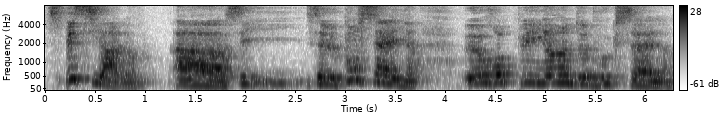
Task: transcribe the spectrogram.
spéciale. Ah, c'est le Conseil européen de Bruxelles.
